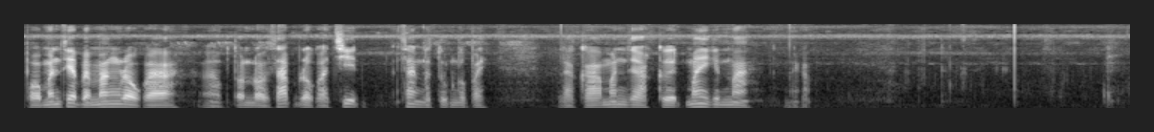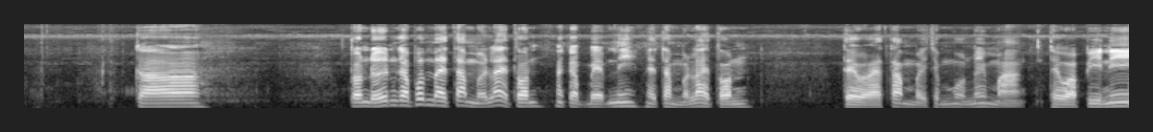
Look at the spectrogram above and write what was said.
พอมันเสียไปมั่งเราก็เอ่อตอนเราซับเราก็ฉีดสร้างกระตุ้นเข้าไป แล้วก็มันจะเกิดไหม้ขึ้นมานะครับก็ตอนเดินก็ผมได้ตั้มไว้หลายตอนนะครับแบบนี้ได้ตั้มไว้หลายตอนแต่ว่าตั้มไว้จำนวนไม่มาก แต่ว่าปีนี้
